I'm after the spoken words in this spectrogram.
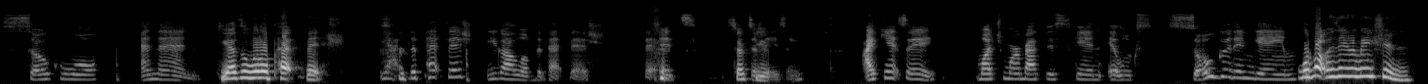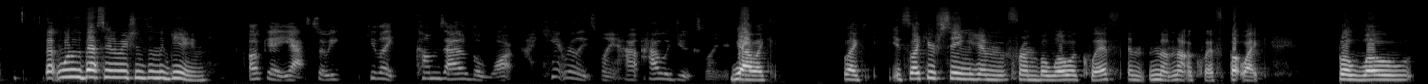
so cool. And then He has a little pet fish. yeah, the pet fish. You gotta love the pet fish. It's So it's cute. amazing. I can't say much more about this skin. It looks so good in game. What about his animation? That one of the best animations in the game. Okay, yeah. So he he like comes out of the water. I can't really explain it. How how would you explain it? Yeah, like, like it's like you're seeing him from below a cliff, and no, not a cliff, but like below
